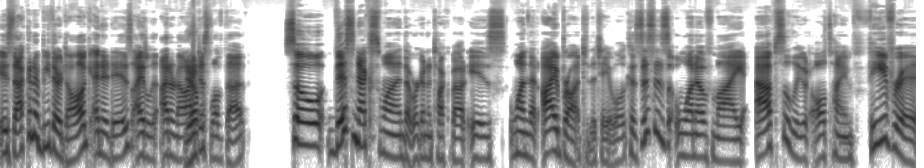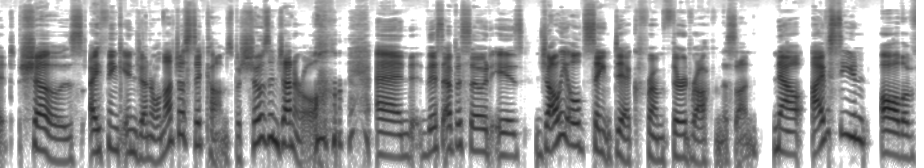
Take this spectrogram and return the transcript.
Is that going to be their dog? And it is. I I don't know. I just love that. So this next one that we're going to talk about is one that I brought to the table because this is one of my absolute all-time favorite shows. I think in general, not just sitcoms, but shows in general. and this episode is Jolly Old Saint Dick from Third Rock from the Sun. Now, I've seen all of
